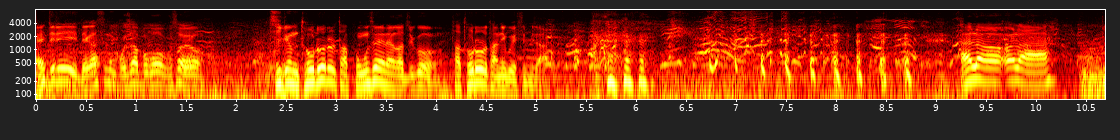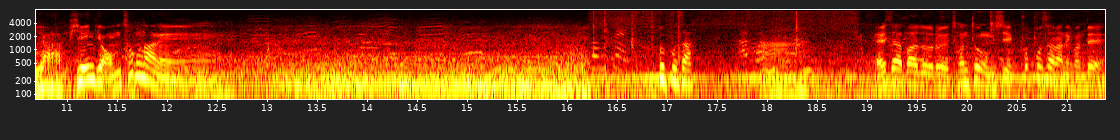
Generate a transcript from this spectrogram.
애들이 내가 쓰는 모자 보고 웃어요. 지금 도로를 다 봉쇄해 놔가지고 다 도로로 다니고 있습니다. 헬로 올라. 이야 비행기 엄청나네 푸푸사 아. 엘사바도르 전통 음식 푸푸사라는 건데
